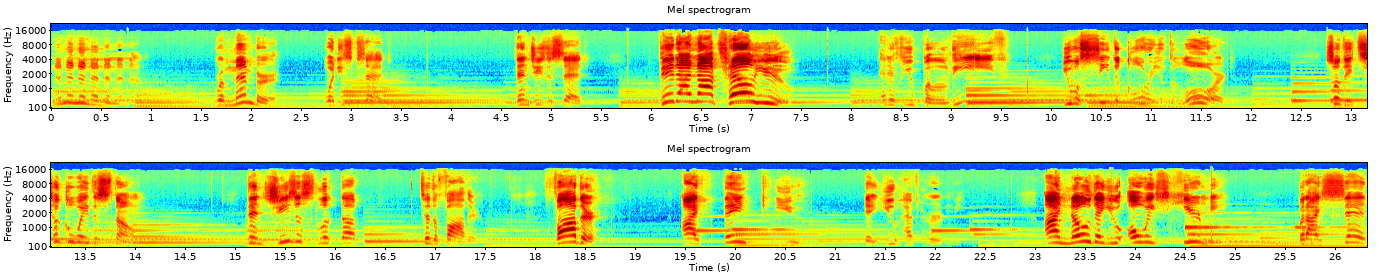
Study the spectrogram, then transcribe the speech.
No, no, no, no, no, no, no. Remember what he said. Then Jesus said, Did I not tell you that if you believe, you will see the glory of the Lord? So they took away the stone. Then Jesus looked up to the Father. Father, I thank you that you have heard me. I know that you always hear me, but I said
